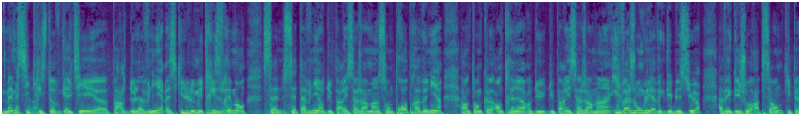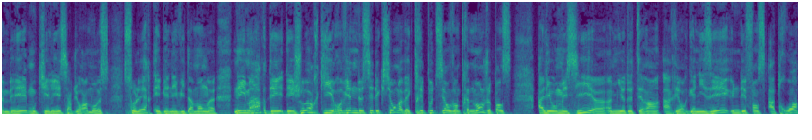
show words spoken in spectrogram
même Exactement. si Christophe Galtier euh, parle de l'avenir, est-ce qu'il le maîtrise vraiment ce- cet avenir du Paris Saint-Germain, son propre avenir en tant qu'entraîneur du, du Paris Saint-Germain? Il va jongler avec des blessures, avec des joueurs absents, Kipembe, Mukiele, Sergio Ramos, Solaire et bien évidemment euh, Neymar, des, des joueurs qui reviennent de sélection avec très peu de séances d'entraînement. Je pense à Léo Messi, euh, un milieu de terrain à réorganiser, une défense à 3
